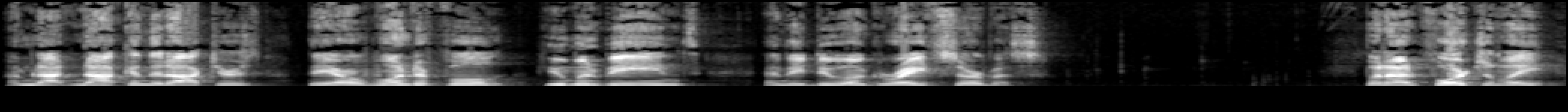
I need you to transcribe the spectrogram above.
I'm not knocking the doctors. They are wonderful human beings and they do a great service. But unfortunately,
